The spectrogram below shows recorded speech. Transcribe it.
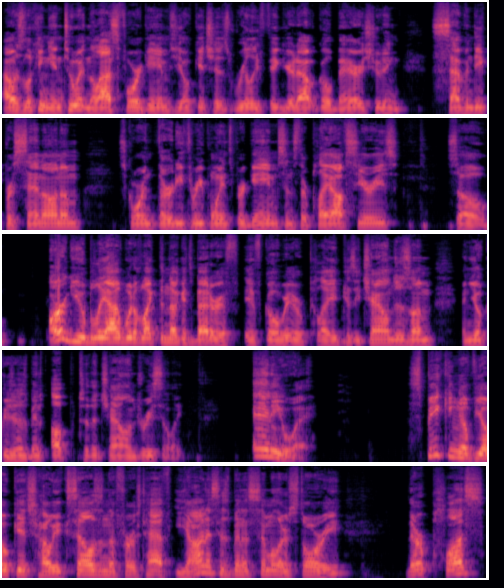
I was looking into it in the last four games. Jokic has really figured out Gobert, shooting 70% on him, scoring 33 points per game since their playoff series. So arguably, I would have liked the Nuggets better if if Gobert played because he challenges them, and Jokic has been up to the challenge recently. Anyway, Speaking of Jokic, how he excels in the first half, Giannis has been a similar story. They're plus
